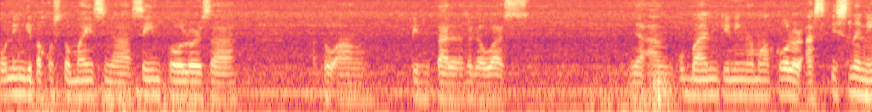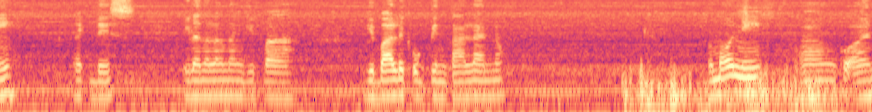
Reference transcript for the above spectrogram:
ako ning gipa customize nga same color sa ato ang pintal sa gawas. Nya ang uban kini nga mga color as is na ni like this ila na lang nang gipa gibalik og pintalan no? So mao ni ang kuan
